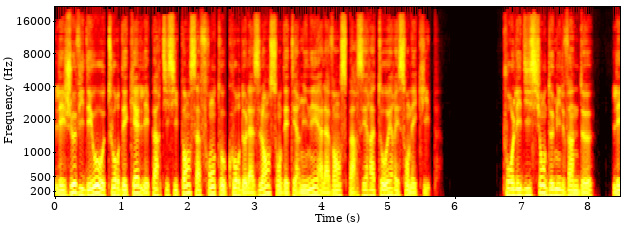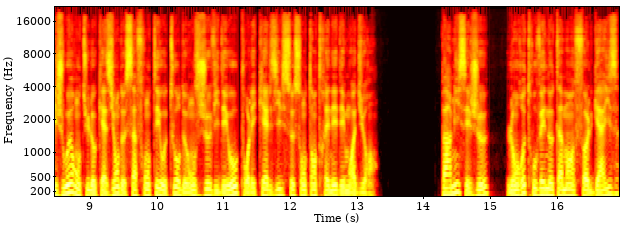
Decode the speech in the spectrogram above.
Les jeux vidéo autour desquels les participants s'affrontent au cours de l'Azlan sont déterminés à l'avance par Zeratoer et son équipe. Pour l'édition 2022, les joueurs ont eu l'occasion de s'affronter autour de 11 jeux vidéo pour lesquels ils se sont entraînés des mois durant. Parmi ces jeux, l'on retrouvait notamment Fall Guys,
